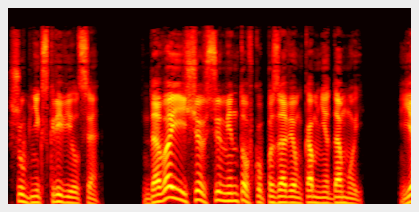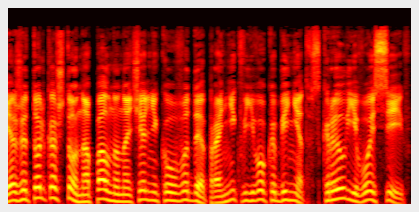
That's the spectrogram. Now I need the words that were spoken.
Шубник скривился. Давай еще всю ментовку позовем ко мне домой. Я же только что напал на начальника УВД, проник в его кабинет, вскрыл его сейф.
